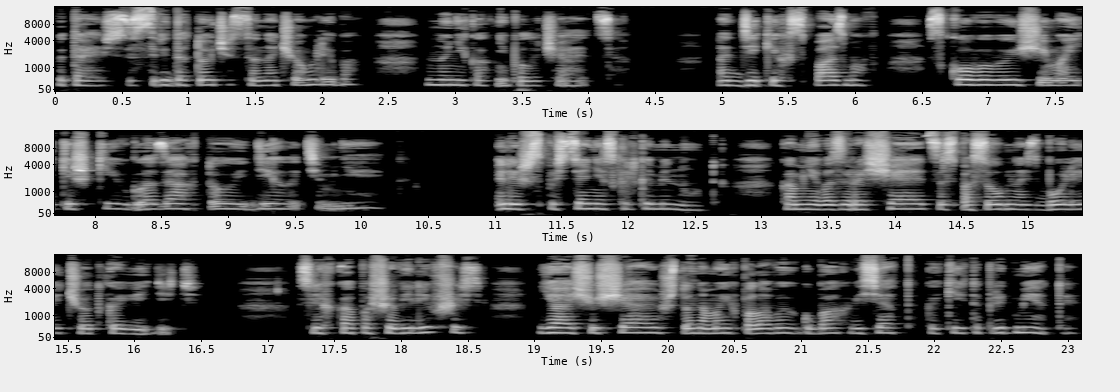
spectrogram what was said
Пытаюсь сосредоточиться на чем-либо, но никак не получается. От диких спазмов, сковывающие мои кишки в глазах, то и дело темнеет. Лишь спустя несколько минут ко мне возвращается способность более четко видеть. Слегка пошевелившись, я ощущаю, что на моих половых губах висят какие-то предметы.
